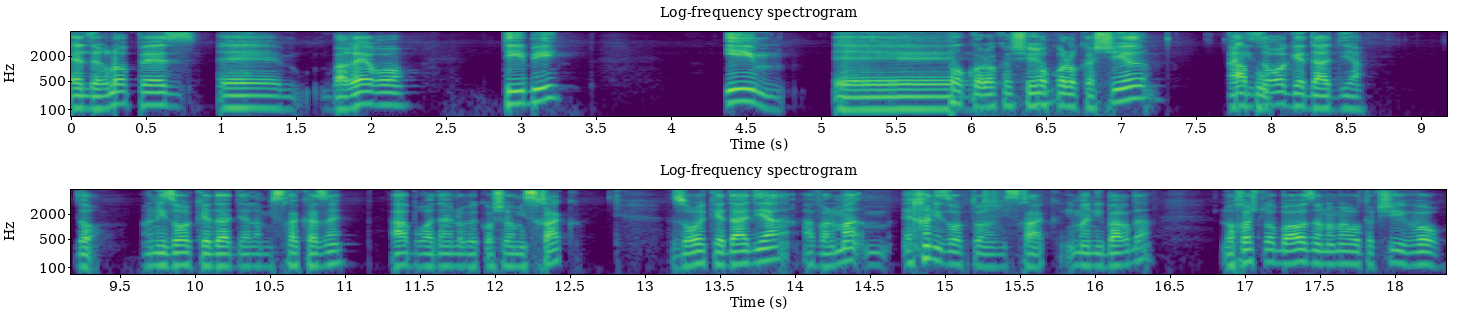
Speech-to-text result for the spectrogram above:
אלדר לופז, אה, בררו, טיבי, עם... אה, פוקו לא כשיר. פוקו לא כשיר. אני. זורק את דדיה. אני זורק את דדיה למשחק הזה. אבו עדיין לא בכושר משחק. זורק את דדיה, אבל מה, איך אני זורק אותו למשחק, אם אני ברדה? לוחש לו באוזן, אומר לו, תקשיב, אור,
